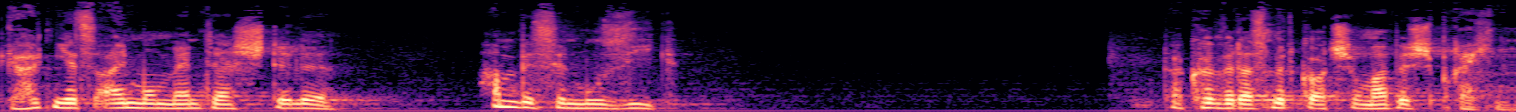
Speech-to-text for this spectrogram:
Wir halten jetzt einen Moment der Stille, haben ein bisschen Musik. Da können wir das mit Gott schon mal besprechen.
